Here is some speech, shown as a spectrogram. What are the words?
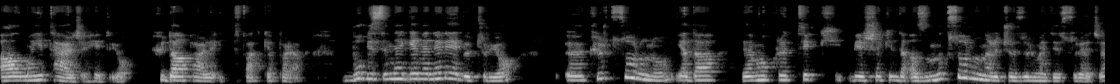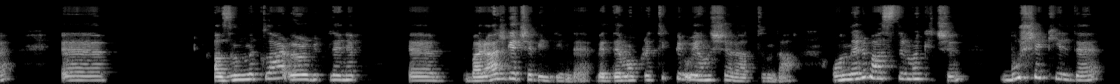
almayı tercih ediyor. Hüdapar'la ittifak yaparak. Bu bizi ne, gene nereye götürüyor? E, Kürt sorunu ya da demokratik bir şekilde azınlık sorunları çözülmediği sürece e, azınlıklar örgütlenip e, baraj geçebildiğinde ve demokratik bir uyanış yarattığında onları bastırmak için bu şekilde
